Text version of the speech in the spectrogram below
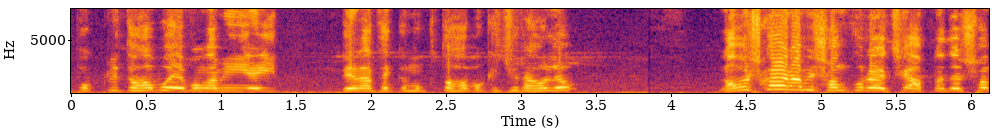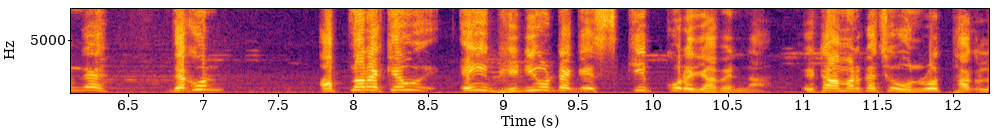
উপকৃত হব এবং আমি এই দেনা থেকে মুক্ত হব কিছুটা হলেও। নমস্কার, আমি শঙ্কর রয়েছি আপনাদের সঙ্গে। দেখুন, আপনারা কেউ এই ভিডিওটাকে স্কিপ করে যাবেন না। এটা আমার কাছে অনুরোধ থাকল,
